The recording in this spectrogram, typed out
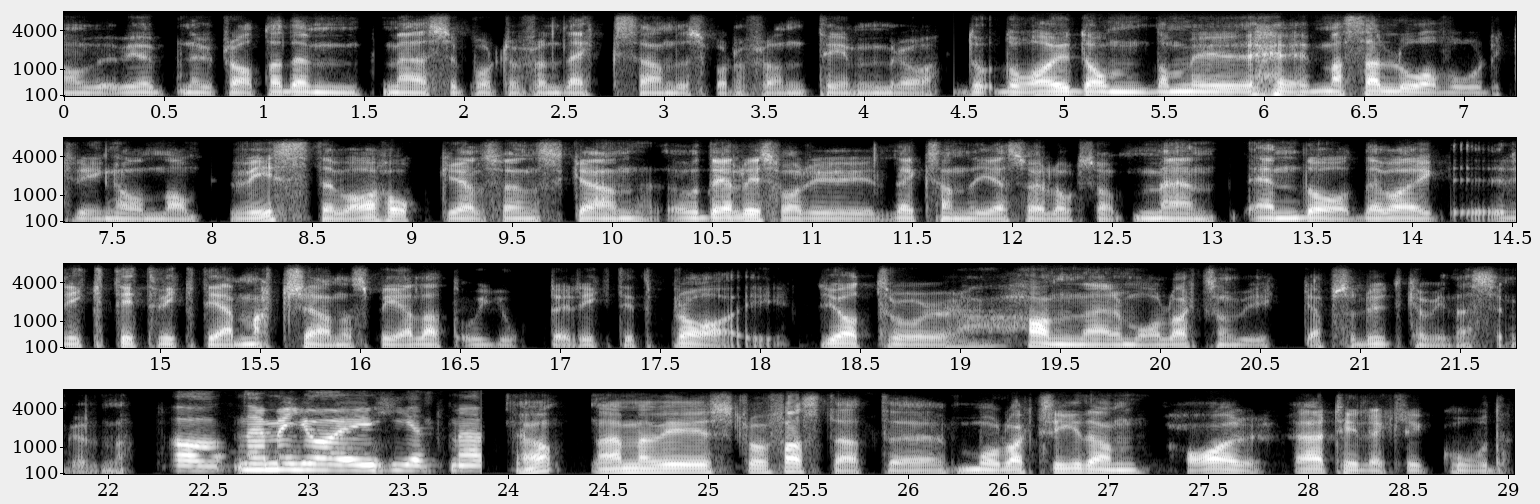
när vi pratade med supporten från Leksand och supporten från Timrå. Då, då har ju de, de är ju massa lovord kring honom. Visst, det var hockeyallsvenskan och delvis var det ju Leksand i SHL också, men ändå, det var riktigt viktiga matcher han har spelat och gjort det riktigt bra i. Jag tror han är målvakt som vi absolut kan vinna SM-guld med. Ja, nej, men jag är helt med. Ja, nej, men vi slår fast att eh, målvaktssidan har, är tillräckligt god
